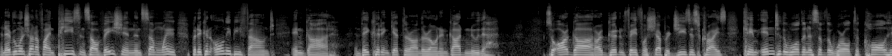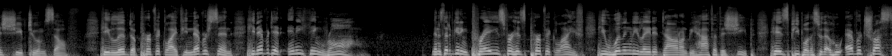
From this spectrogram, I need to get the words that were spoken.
and everyone's trying to find peace and salvation in some way, but it can only be found in God. And they couldn't get there on their own, and God knew that. So, our God, our good and faithful shepherd, Jesus Christ, came into the wilderness of the world to call his sheep to himself. He lived a perfect life. He never sinned, he never did anything wrong. And instead of getting praise for his perfect life, he willingly laid it down on behalf of his sheep, his people, so that whoever trusts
